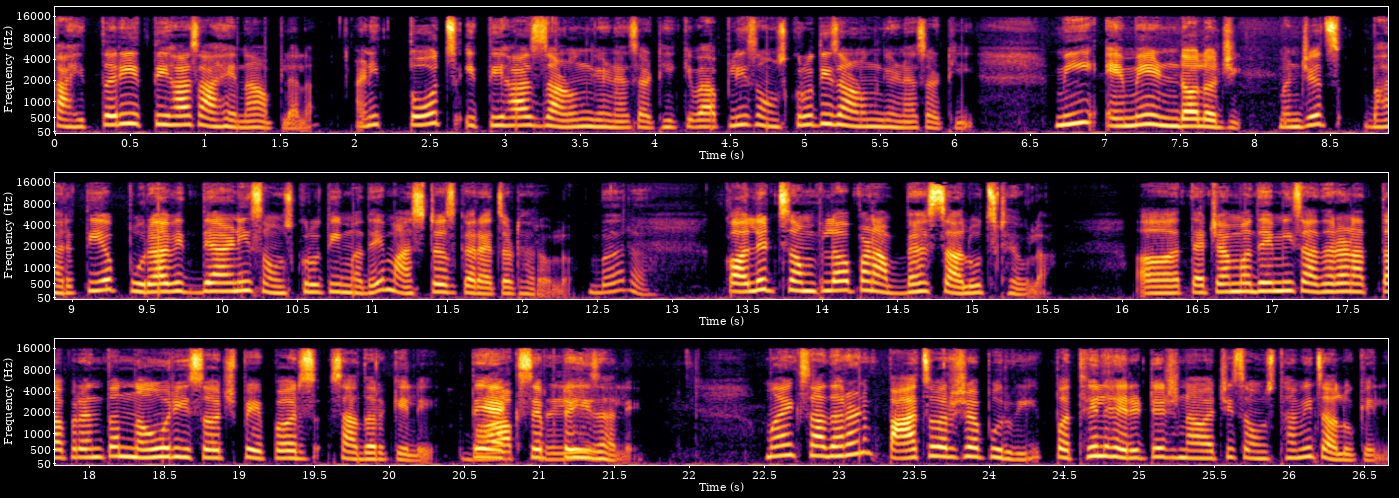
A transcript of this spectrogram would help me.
काहीतरी इतिहास आहे ना आपल्याला. आणि तोच इतिहास जाणून घेण्यासाठी किंवा आपली संस्कृती जाणून घेण्यासाठी मी एम ए इंडॉलॉजी म्हणजेच भारतीय पुराविद्या आणि संस्कृतीमध्ये मास्टर्स करायचं ठरवलं. बरं. कॉलेज संपलं पण अभ्यास चालूच ठेवला. त्याच्यामध्ये मी साधारण आतापर्यंत नऊ रिसर्च पेपर्स सादर केले. ते ऍक्सेप्टही झाले. मग एक साधारण पाच वर्षापूर्वी पथिल हेरिटेज नावाची संस्था मी चालू केली.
